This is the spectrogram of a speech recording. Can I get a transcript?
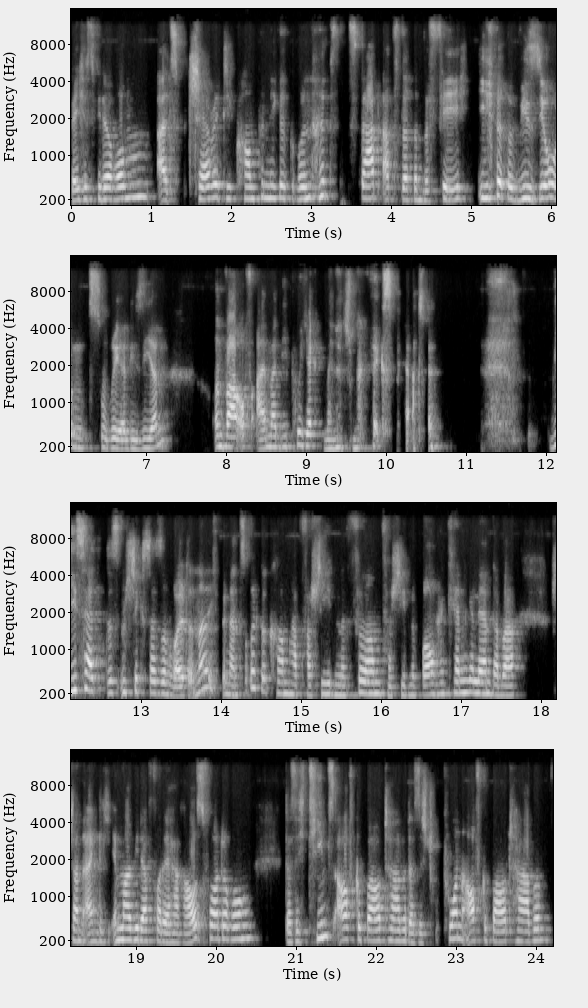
welches wiederum als Charity Company gegründet, Start-ups darin befähigt, ihre Visionen zu realisieren und war auf einmal die Projektmanagement-Expertin. Wie es halt das im Schicksal so wollte. Ne? Ich bin dann zurückgekommen, habe verschiedene Firmen, verschiedene Branchen kennengelernt, aber stand eigentlich immer wieder vor der Herausforderung, dass ich Teams aufgebaut habe, dass ich Strukturen aufgebaut habe,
